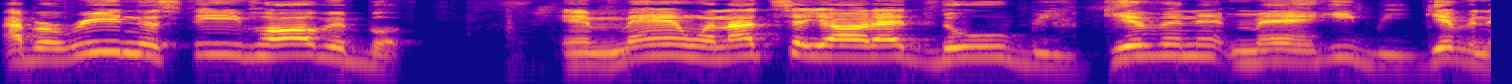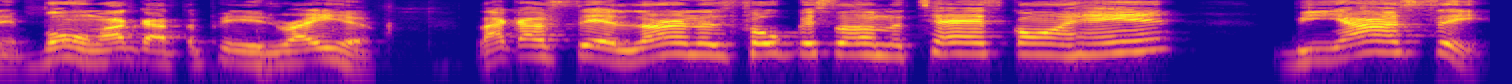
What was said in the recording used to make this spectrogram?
I've been reading the Steve Harvey book. And man, when I tell y'all that dude be giving it, man, he be giving it. Boom, I got the page right here. Like I said, learn to focus on the task on hand Beyonce.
